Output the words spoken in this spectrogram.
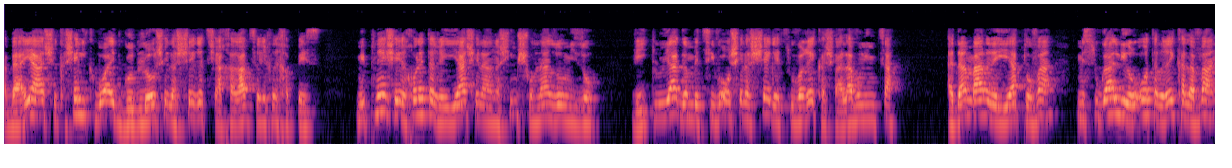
הבעיה שקשה לקבוע את גודלו של השרץ שאחריו צריך לחפש, מפני שיכולת הראייה של האנשים שונה זו מזו, והיא תלויה גם בצבעו של השרץ וברקע שעליו הוא נמצא. אדם בעל ראייה טובה מסוגל לראות על רקע לבן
